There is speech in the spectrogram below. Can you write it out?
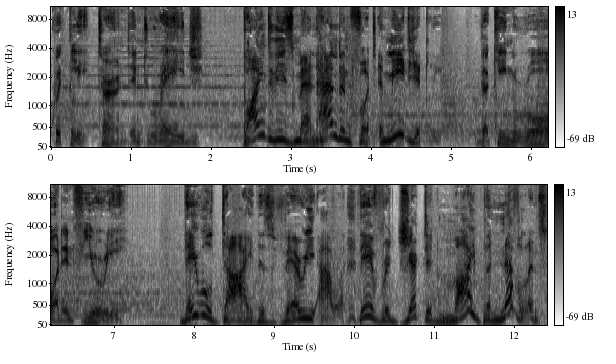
quickly turned into rage. Bind these men hand and foot immediately. The king roared in fury. They will die this very hour. They have rejected my benevolence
